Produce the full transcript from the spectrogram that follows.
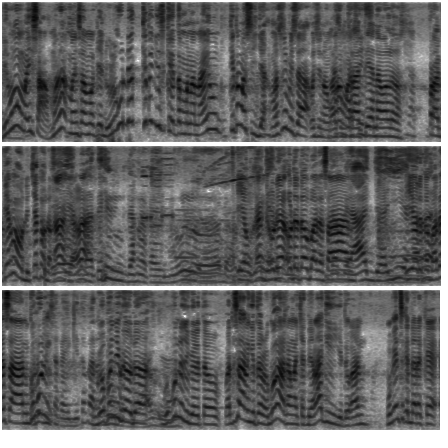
Dia mau main sama, main sama kayak dulu, udah kita just kayak temenan aja, kita masih ja, maksudnya bisa masih masih nongkrong, masih, perhatian sama lu perhatian mau di chat udah iya kagak lah. berarti udah nggak kayak dulu. Iya kan, udah udah tahu batasan. Biasa aja iya Iya udah tahu batasan. Gue pun, bisa kayak gitu karena gue pun juga udah, gue pun juga udah tahu batasan gitu loh. Gue gak akan ngechat dia lagi gitu kan. Mungkin sekedar kayak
